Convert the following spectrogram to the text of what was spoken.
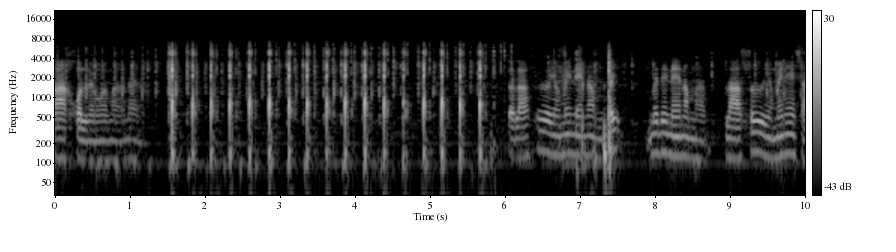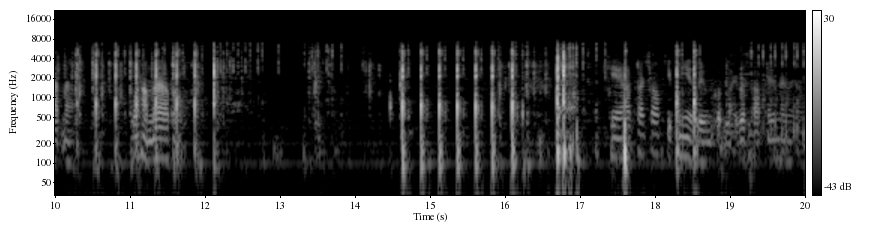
ลาคอนอะไรมามาได้นะแต่ลาเซอร์ยังไม่แนะนำเอ้ย ไม่ได้แนะนำนะครับ ลาเซอร์ยังไม่แน่ชัดนะ ว่าทำได้หรือเปล่า โอเคนะครับ ถ้าชอบคลิปนี้อย่าลืมกดไลค์กดซับให้ด้วยนะครับ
